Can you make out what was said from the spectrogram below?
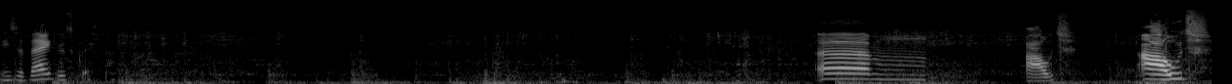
it's a very good question. Um, ouch, ouch.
